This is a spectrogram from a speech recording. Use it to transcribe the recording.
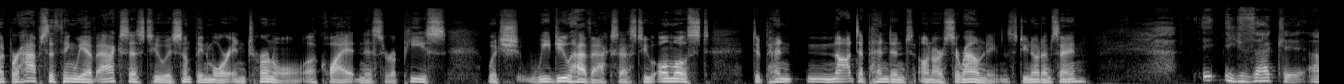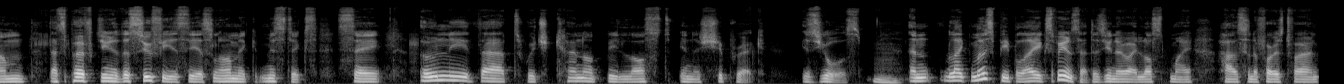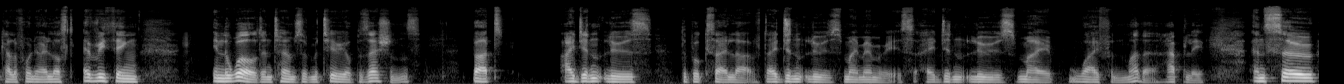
But perhaps the thing we have access to is something more internal, a quietness or a peace, which we do have access to, almost depend not dependent on our surroundings. Do you know what I'm saying? Exactly. Um, that's perfect. You know, the Sufis, the Islamic mystics, say only that which cannot be lost in a shipwreck is yours. Mm. And like most people, I experienced that. As you know, I lost my house in a forest fire in California. I lost everything in the world in terms of material possessions, but I didn't lose the books I loved. I didn't lose my memories. I didn't lose my wife and mother, happily. And so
